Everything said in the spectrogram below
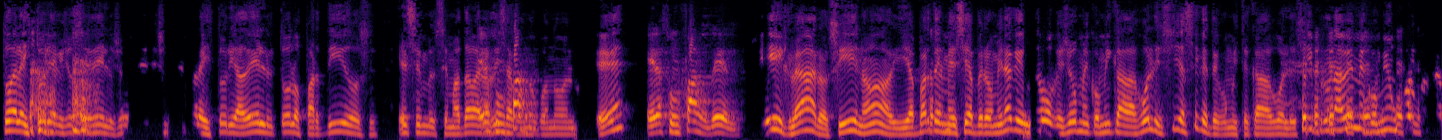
toda la historia que yo sé de él. Yo, yo sé la historia de él, todos los partidos. Él se, se mataba de la risa cuando, cuando, ¿Eh? Eras un fan de él. Sí, claro, sí, ¿no? Y aparte él me decía, pero mirá que Gustavo, que yo me comí cada gol. Y sí, ya sé que te comiste cada gol. Sí, pero una vez me comí un gol contra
